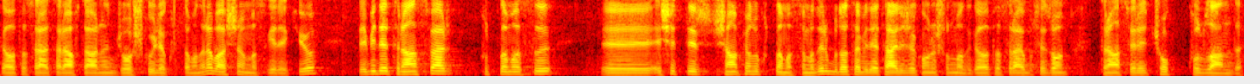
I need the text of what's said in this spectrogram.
Galatasaray taraftarının coşkuyla kutlamalara başlamaması gerekiyor. Ve bir de transfer kutlaması e, eşittir şampiyonluk kutlaması mıdır? Bu da tabii detaylıca konuşulmalı. Galatasaray bu sezon transferi çok kullandı.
